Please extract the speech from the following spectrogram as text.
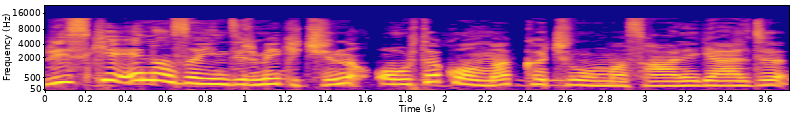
Riski en aza indirmek için ortak olmak kaçınılmaz hale geldi.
